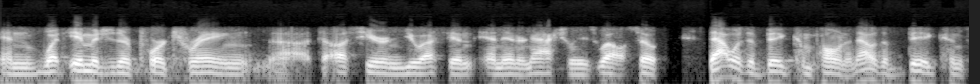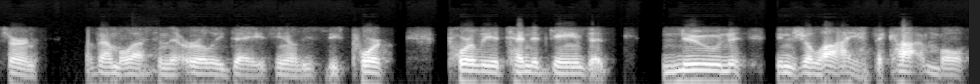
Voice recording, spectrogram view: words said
and what image they're portraying uh, to us here in the U.S. and, and internationally as well. So that was a big component. That was a big concern of MLS in the early days. You know, these these poor, poorly attended games at noon in July at the Cotton Bowl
